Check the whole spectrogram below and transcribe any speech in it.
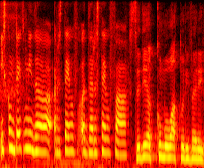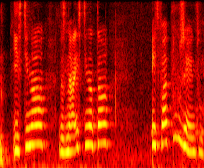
Искам детето ми да расте в, да расте в а, Седи акумулатори верига. истина, да знае истината. И това е положението.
